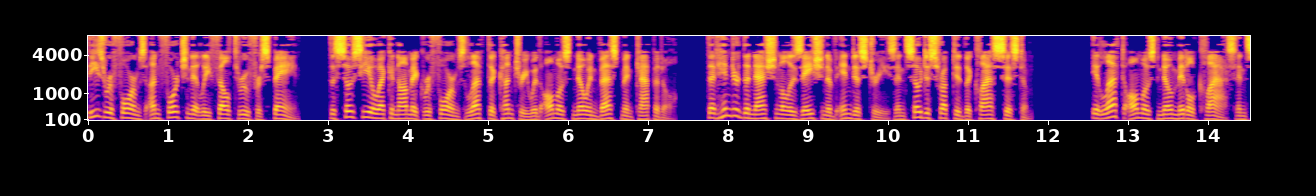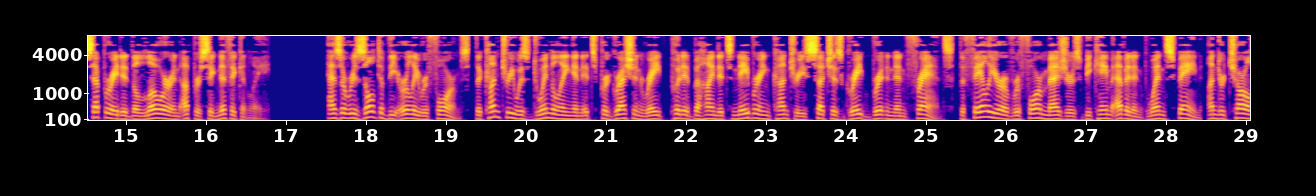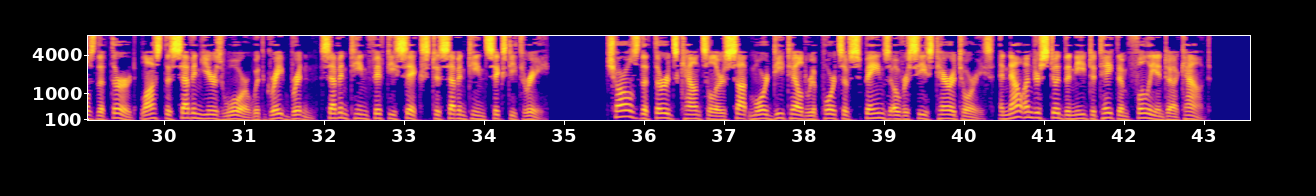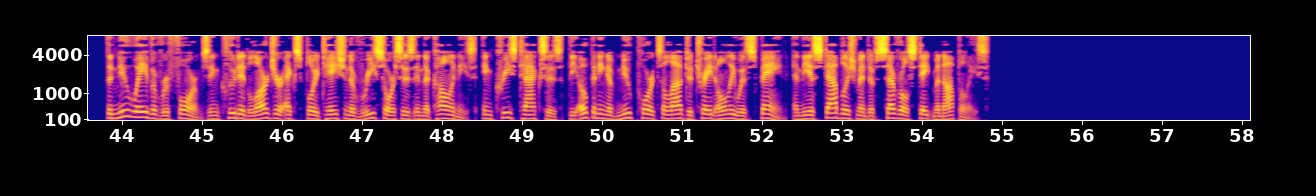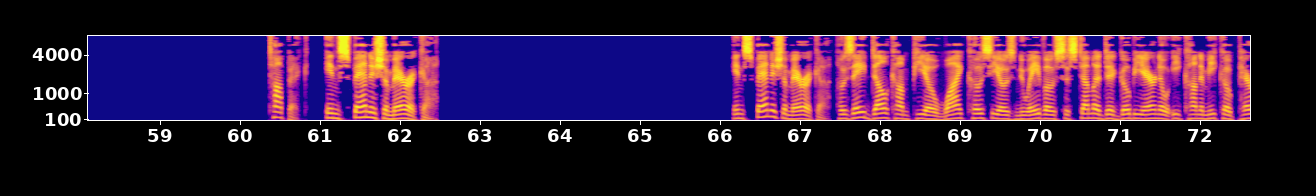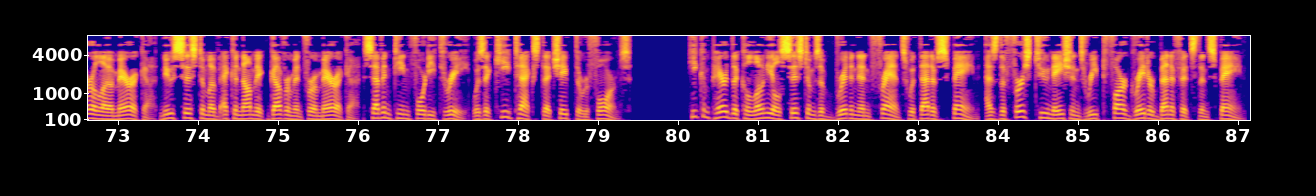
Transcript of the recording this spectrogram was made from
These reforms unfortunately fell through for Spain. The socio-economic reforms left the country with almost no investment capital that hindered the nationalization of industries and so disrupted the class system. It left almost no middle class and separated the lower and upper significantly. As a result of the early reforms, the country was dwindling and its progression rate put it behind its neighboring countries such as Great Britain and France. The failure of reform measures became evident when Spain, under Charles III, lost the Seven Years' War with Great Britain 1756 -1763. Charles III's councillors sought more detailed reports of Spain's overseas territories, and now understood the need to take them fully into account. The new wave of reforms included larger exploitation of resources in the colonies, increased taxes, the opening of new ports allowed to trade only with Spain, and the establishment of several state monopolies. In Spanish America In Spanish America, José del Campillo y Cosio's Nuevo Sistema de Gobierno Económico para la América New System of Economic Government for America 1743 was a key text that shaped the reforms. He compared the colonial systems of Britain and France with that of Spain, as the first two nations reaped far greater benefits than Spain.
